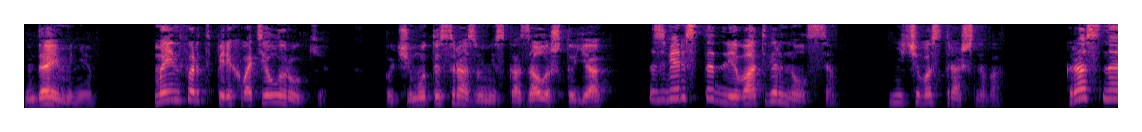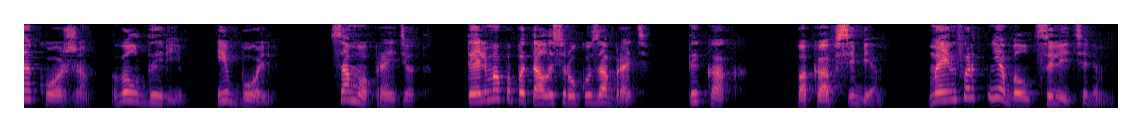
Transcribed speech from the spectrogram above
«Дай мне». Мейнфорд перехватил руки. «Почему ты сразу не сказала, что я...» Зверь стыдливо отвернулся. «Ничего страшного. Красная кожа, волдыри и боль. Само пройдет. Тельма попыталась руку забрать. Ты как? Пока в себе. Мейнфорд не был целителем.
